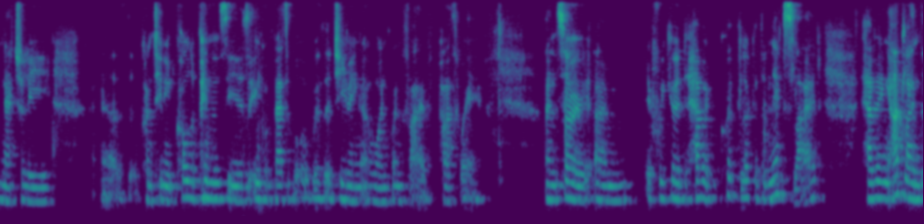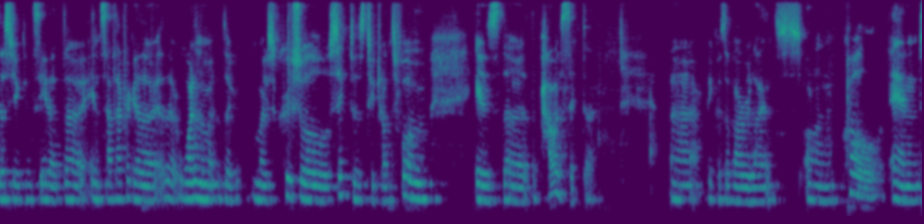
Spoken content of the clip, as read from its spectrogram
naturally uh, continued coal dependency is incompatible with achieving a 1.5 pathway. And so um, if we could have a quick look at the next slide, having outlined this, you can see that the, in South Africa, the, the, one of the, the most crucial sectors to transform is the, the power sector. Uh, because of our reliance on coal and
